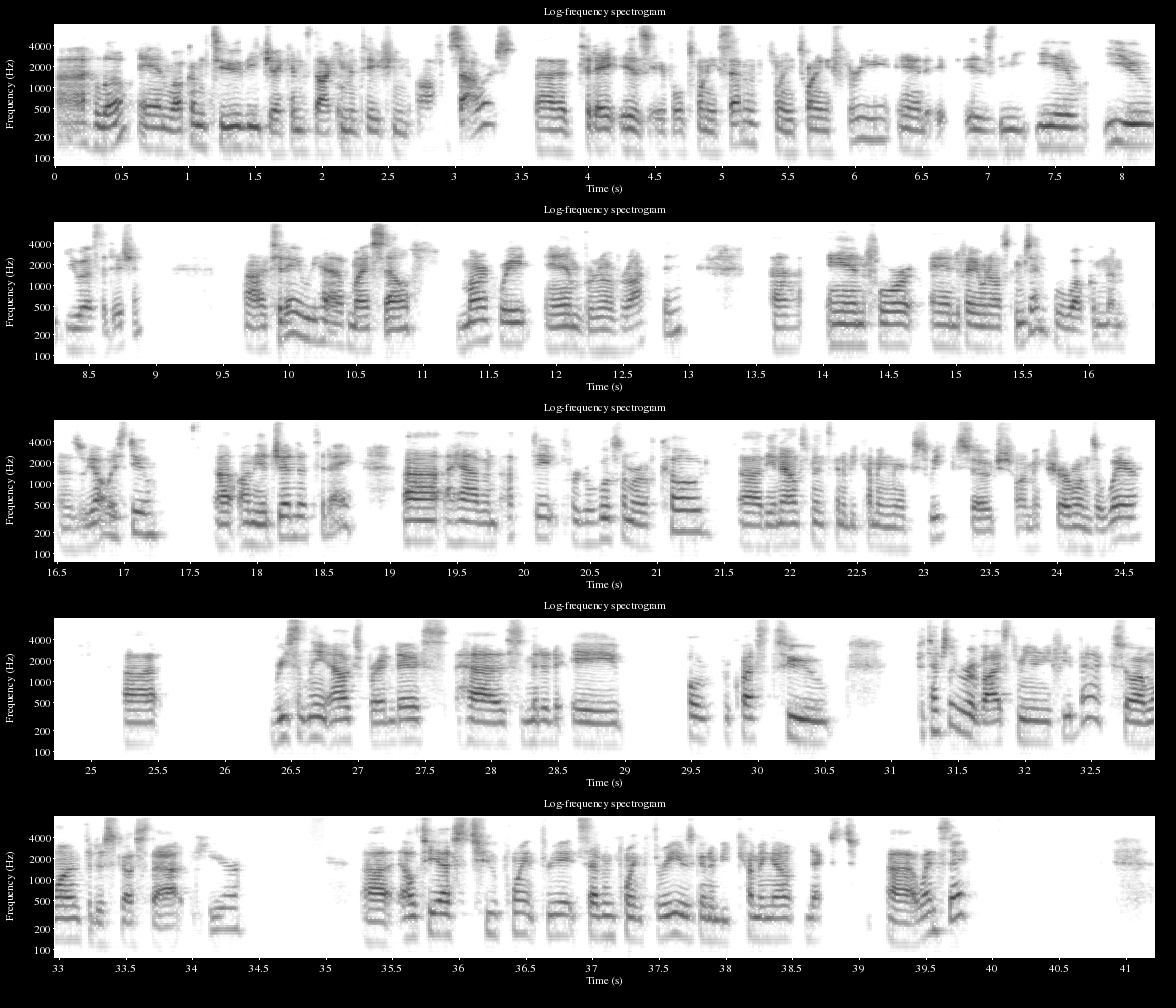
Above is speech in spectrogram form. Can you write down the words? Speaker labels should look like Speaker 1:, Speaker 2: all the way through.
Speaker 1: Uh, hello and welcome to the Jenkins Documentation Office Hours. Uh, today is April 27th, 2023, and it is the EU, EU US edition. Uh, today we have myself, Mark Waite, and Bruno Verachten. Uh, and for and if anyone else comes in, we'll welcome them as we always do. Uh, on the agenda today, uh, I have an update for Google Summer of Code. the announcement is going to be coming next week, so just want to make sure everyone's aware. Recently, Alex Brandes has submitted a request to potentially revise community feedback. So I wanted to discuss that here. Uh, LTS 2.387.3 is going to be coming out next uh, Wednesday.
